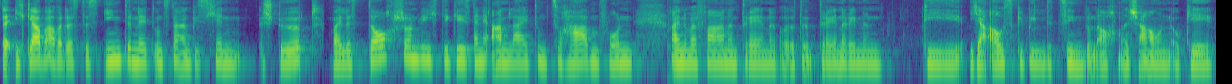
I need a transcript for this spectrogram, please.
Äh, ich glaube aber, dass das Internet uns da ein bisschen stört, weil es doch schon wichtig ist, eine Anleitung zu haben von einem erfahrenen Trainer oder Trainerinnen, die ja ausgebildet sind und auch mal schauen, okay,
